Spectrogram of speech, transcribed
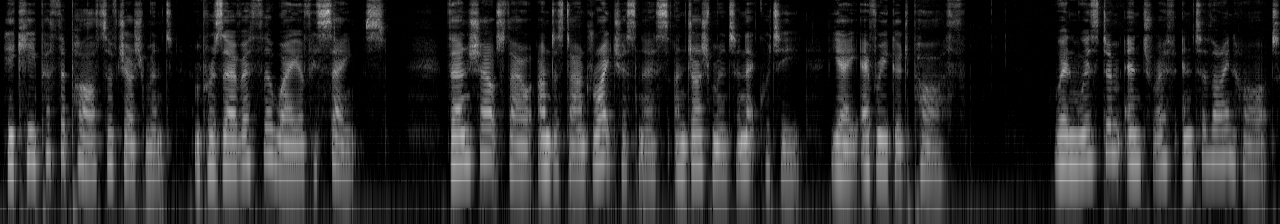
He keepeth the paths of judgment, and preserveth the way of his saints. Then shalt thou understand righteousness and judgment and equity, yea, every good path. When wisdom entereth into thine heart,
